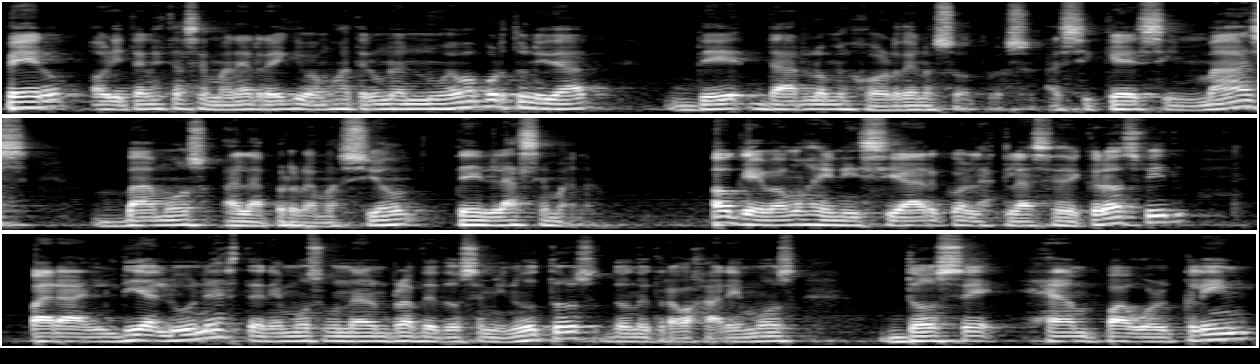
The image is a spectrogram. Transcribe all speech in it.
pero ahorita en esta semana Reiki vamos a tener una nueva oportunidad de dar lo mejor de nosotros. Así que sin más, vamos a la programación de la semana. Ok, vamos a iniciar con las clases de CrossFit. Para el día lunes tenemos un AMRAP de 12 minutos donde trabajaremos 12 hand power clean,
